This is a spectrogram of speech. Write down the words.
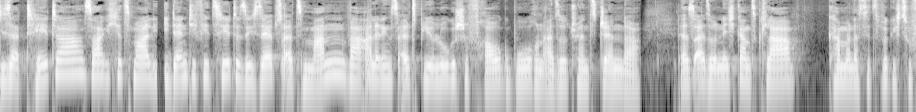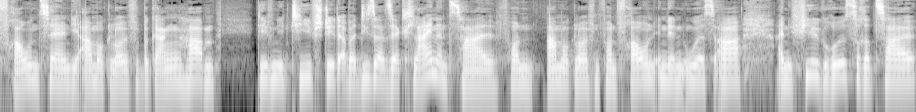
Dieser Täter, sage ich jetzt mal, identifizierte sich selbst als Mann, war allerdings als biologische Frau geboren, also transgender. Da ist also nicht ganz klar, kann man das jetzt wirklich zu Frauen zählen, die Amokläufe begangen haben. Definitiv steht aber dieser sehr kleinen Zahl von Amokläufen von Frauen in den USA eine viel größere Zahl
